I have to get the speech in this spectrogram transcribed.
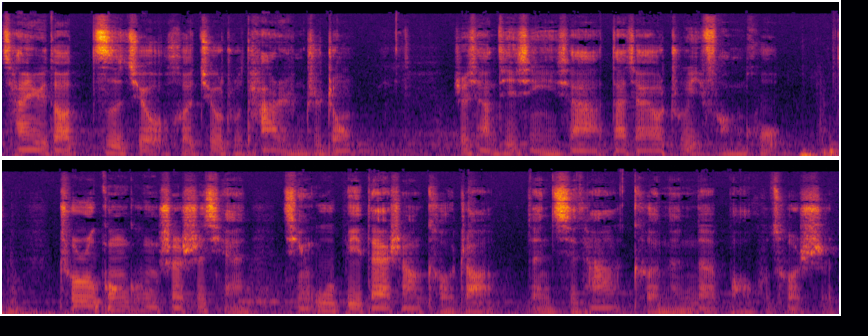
参与到自救和救助他人之中。只想提醒一下大家要注意防护，出入公共设施前，请务必戴上口罩等其他可能的保护措施。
